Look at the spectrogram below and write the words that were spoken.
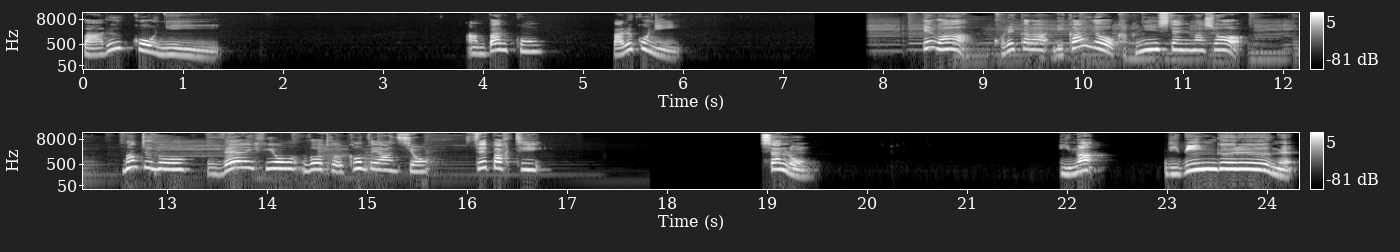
balcony. Un balcon バルコニーではこれから理解度を確認してみましょう Maintenant, vérifions votre compréhension. C'est parti! Salon 今、リビングルーム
